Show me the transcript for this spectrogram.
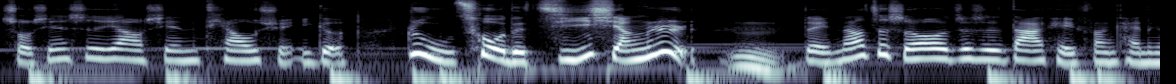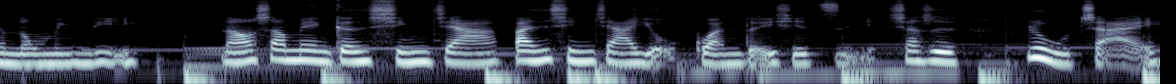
首先是要先挑选一个入错的吉祥日。嗯，对，然后这时候就是大家可以翻开那个农民历，然后上面跟新家搬新家有关的一些字眼，像是入宅。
